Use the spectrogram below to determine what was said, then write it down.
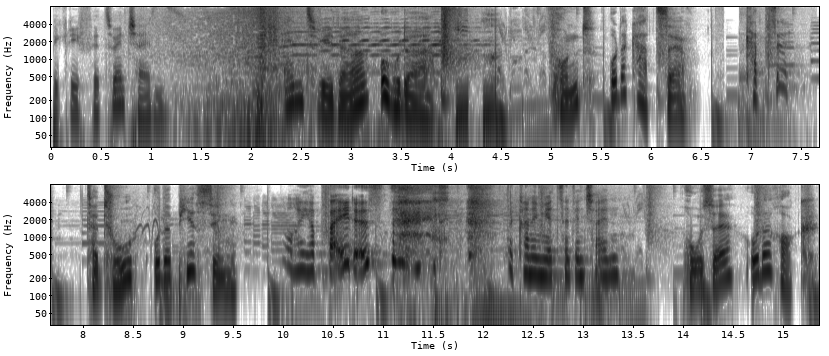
Begriffe zu entscheiden. Entweder oder. Hund oder Katze? Katze. Tattoo oder Piercing? Oh, ich habe beides. da kann ich mir jetzt nicht entscheiden. Hose oder Rock?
